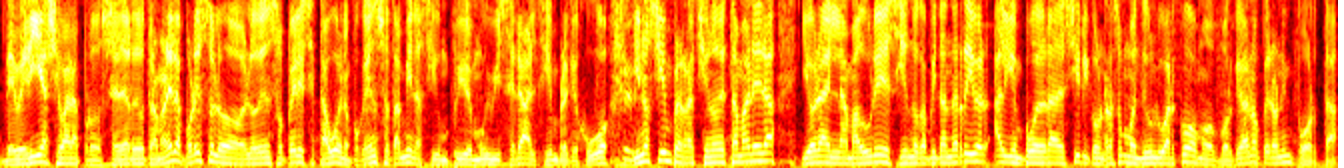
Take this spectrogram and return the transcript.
debería llevar a proceder de otra manera. Por eso lo, lo de Enzo Pérez está bueno, porque Enzo también ha sido un pibe muy visceral siempre que jugó Sí. y no siempre reaccionó de esta manera. Y ahora en la madurez, siendo capitán de River, alguien podrá decir, y con razón, bueno, de un lugar cómodo, porque ganó, pero no importa,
